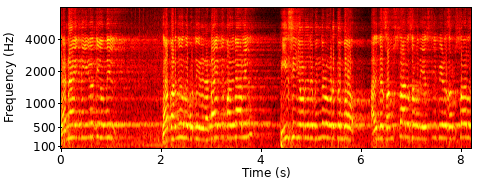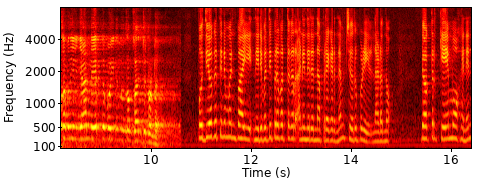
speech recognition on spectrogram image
രണ്ടായിരത്തി ഇരുപത്തി ഒന്നിൽ ഞാൻ പറഞ്ഞു തന്ന പൂർത്തീകരണം രണ്ടായിരത്തി പതിനാറിൽ പി സി ജോർജിന് പിന്തുണ കൊടുക്കുമ്പോൾ അതിന്റെ സംസ്ഥാന സമിതി എസ് ഡി പിയുടെ സംസ്ഥാന സമിതിയിൽ ഞാൻ നേരിട്ട് പോയിരുന്നു സംസാരിച്ചിട്ടുണ്ട്. പൊതുയോഗത്തിന് മുൻപായി നിരവധി പ്രവർത്തകർ അണിനിരന്ന പ്രകടനം ചെറുപുഴയിൽ നടന്നു. ഡോക്ടർ കെ മോഹനൻ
